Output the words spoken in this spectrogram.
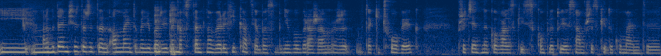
I, mm, Ale wydaje mi się też, że ten online to będzie bardziej taka wstępna weryfikacja, bo ja sobie nie wyobrażam, że taki człowiek, przeciętny Kowalski, skompletuje sam wszystkie dokumenty,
